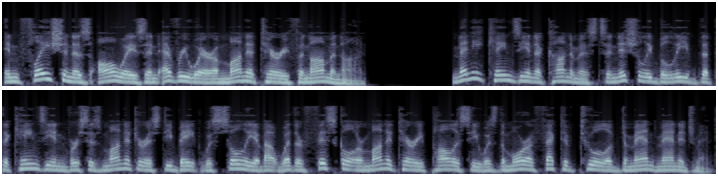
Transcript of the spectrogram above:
Inflation is always and everywhere a monetary phenomenon. Many Keynesian economists initially believed that the Keynesian versus monetarist debate was solely about whether fiscal or monetary policy was the more effective tool of demand management.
